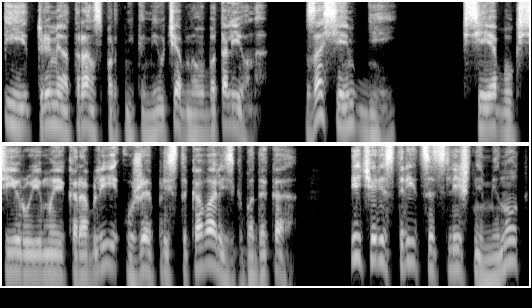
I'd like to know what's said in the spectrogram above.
и тремя транспортниками учебного батальона за семь дней. Все буксируемые корабли уже пристыковались к БДК, и через 30 с лишним минут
